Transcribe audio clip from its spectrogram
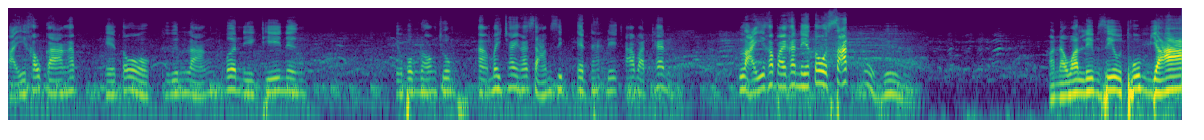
ไถเข้ากลางครับเอโต้คืนหลังเบิ้ลอีกทีหนึ่งเอกพงทองชุมอ่าไม่ใช่ครับ 31นะเดชาบัตแท่น ไหลเข้าไปครับเนโต้ซัดโอ้โหอนวัตริมซิลทุ่มยา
